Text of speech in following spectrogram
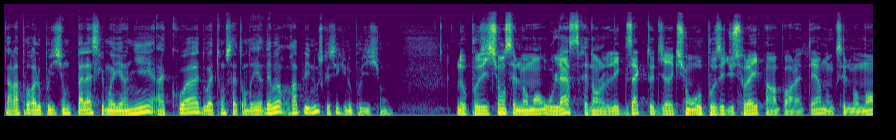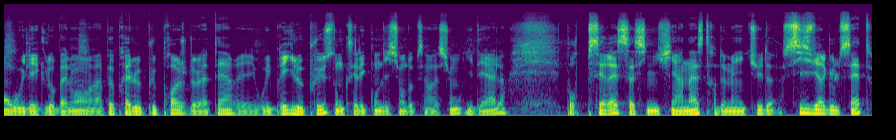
Par rapport à l'opposition de Pallas le mois dernier, à quoi doit-on s'attendre? D'abord, rappelez-nous ce que c'est qu'une opposition. Une opposition, c'est le moment où l'astre est dans l'exacte direction opposée du Soleil par rapport à la Terre. Donc c'est le moment où il est globalement à peu près le plus proche de la Terre et où il brille le plus. Donc c'est les conditions d'observation idéales. Pour Cérès, ça signifie un astre de magnitude 6,7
